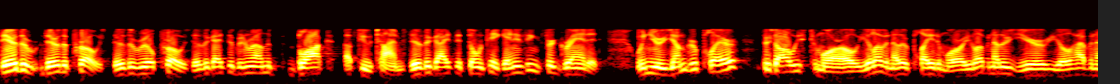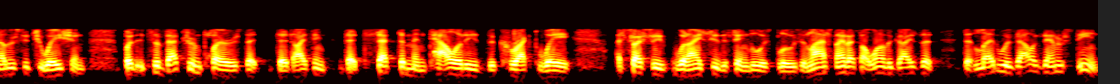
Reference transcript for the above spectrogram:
they're the they're the pros. They're the real pros. They're the guys that've been around the block a few times. They're the guys that don't take anything for granted. When you're a younger player, there's always tomorrow. You'll have another play tomorrow. You'll have another year. You'll have another situation. But it's the veteran players that that I think that set the mentality the correct way. Especially when I see the St. Louis Blues. And last night, I thought one of the guys that that led was Alexander Steen.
